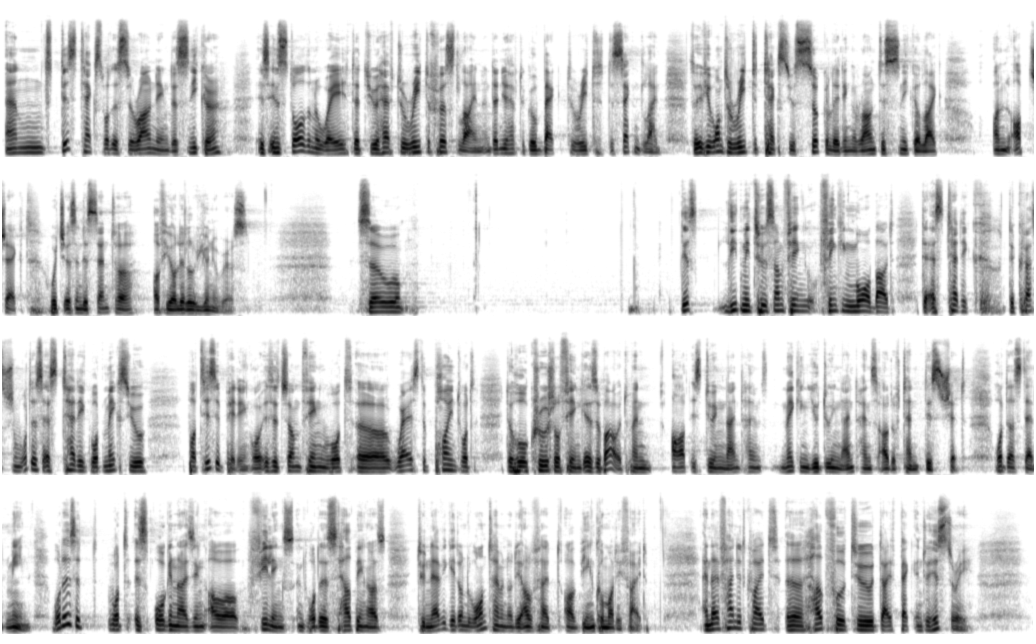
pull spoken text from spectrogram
And this text, what is surrounding the sneaker, is installed in a way that you have to read the first line and then you have to go back to read the second line. So if you want to read the text, you're circulating around this sneaker like an object which is in the center of your little universe. So this lead me to something thinking more about the aesthetic, the question, what is aesthetic, what makes you participating, or is it something what? Uh, where is the point? What the whole crucial thing is about when art is doing nine times, making you doing nine times out of ten this shit? What does that mean? What is it? What is organizing our feelings and what is helping us to navigate on the one time and on the other side are being commodified? And I find it quite uh, helpful to dive back into history.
